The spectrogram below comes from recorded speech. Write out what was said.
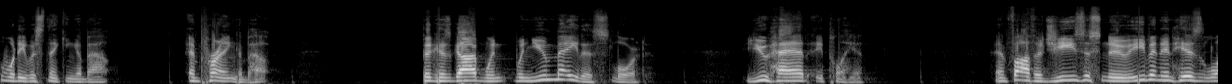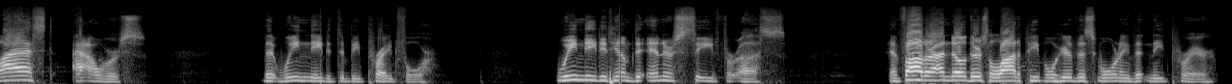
what he was thinking about and praying about. Because, God, when, when you made us, Lord, you had a plan. And Father, Jesus knew, even in his last hours, that we needed to be prayed for. We needed him to intercede for us. And Father, I know there's a lot of people here this morning that need prayer.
